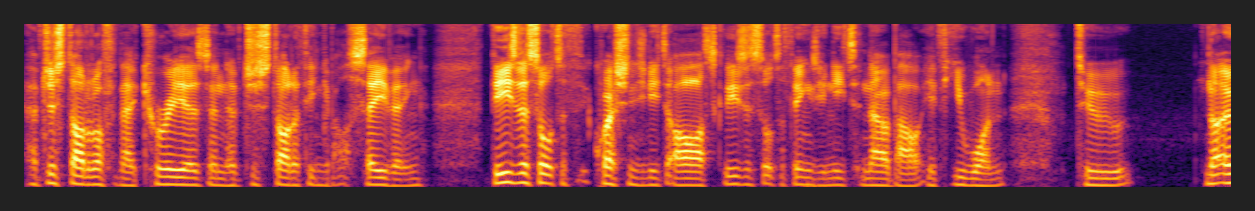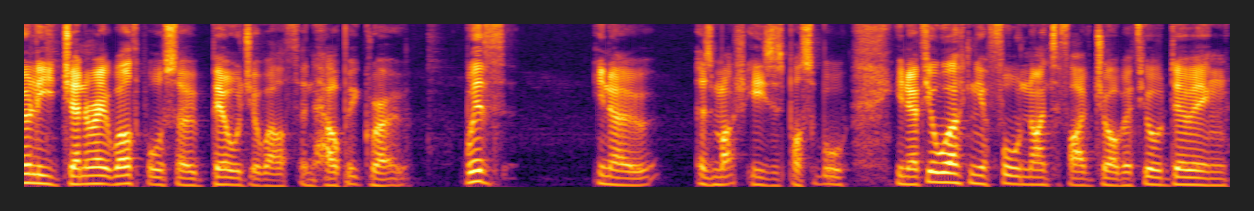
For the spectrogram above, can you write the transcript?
have just started off in their careers and have just started thinking about saving, these are the sorts of th- questions you need to ask. These are the sorts of things you need to know about if you want to not only generate wealth, but also build your wealth and help it grow with, you know, as much ease as possible. You know, if you're working a full nine to five job, if you're doing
